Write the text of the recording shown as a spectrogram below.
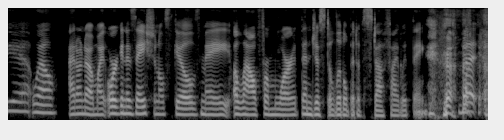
Yeah, well, I don't know. My organizational skills may allow for more than just a little bit of stuff, I would think. But uh,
